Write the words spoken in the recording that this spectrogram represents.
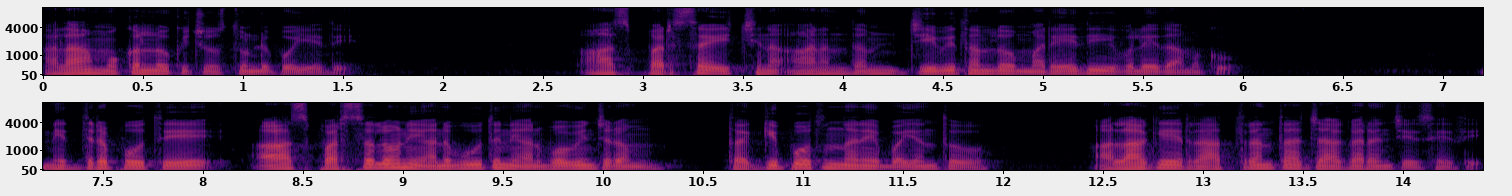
అలా ముఖంలోకి చూస్తుండిపోయేది. ఆ స్పర్శ ఇచ్చిన ఆనందం జీవితంలో మరేదీ ఇవ్వలేదు ఆమెకు. నిద్రపోతే ఆ స్పర్శలోని అనుభూతిని అనుభవించడం తగ్గిపోతుందనే భయంతో అలాగే రాత్రంతా జాగారం చేసేది.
